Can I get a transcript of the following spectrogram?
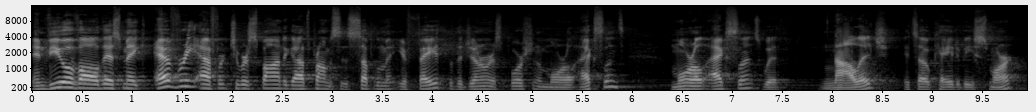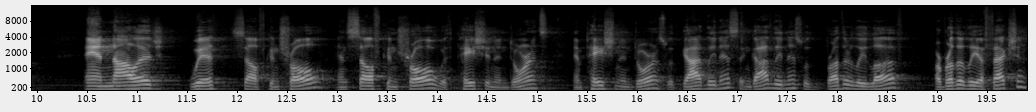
In view of all this, make every effort to respond to God's promises. Supplement your faith with a generous portion of moral excellence, moral excellence with knowledge. It's okay to be smart. And knowledge with self control, and self control with patient endurance, and patient endurance with godliness, and godliness with brotherly love or brotherly affection.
